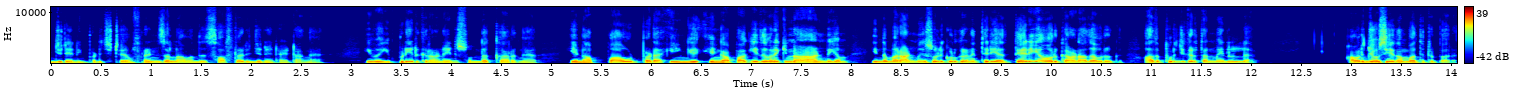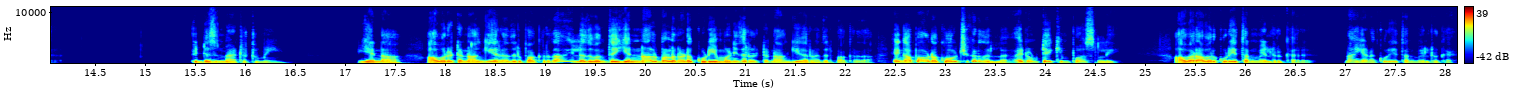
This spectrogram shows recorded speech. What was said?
இன்ஜினியரிங் படிச்சுட்டு, என் ஃப்ரெண்ட்ஸ் எல்லாம் வந்து சாஃப்ட்வேர் இன்ஜினியர் ஆகிட்டாங்க இவன் இப்படி இருக்கிறானேன்னு சொந்தக்காரங்க, என் அப்பா உட்பட இங்கே எங்கள் அப்பாவுக்கு இது வரைக்கும் நான் ஆன்மீகம் இந்த மாதிரி ஆன்மீகம் சொல்லிக் கொடுக்குறேன்னு தெரியாது. தெரியும் அவருக்கு. ஆனால் அது அவருக்கு அதை புரிஞ்சுக்கிற தன்மை இல்லை அவர் ஜோசியை தான் பார்த்துட்டு இருப்பார் it doesn't matter to me. ஏன்னா, அவர்கிட்ட நான் அங்கீகாரம் எதிர்பார்க்குறதா இல்லை அது வந்து என்னால் பலனடக்கூடிய மனிதர்கள்ட்ட நான் அங்கீகாரம் எதிர்பார்க்குறதா எங்கள் அப்பாவை நான் கோவிச்சுக்கிறது இல்லை I don't take him personally அவர் அவருக்குரிய தன்மையில் இருக்கார் நான் எனக்குரிய தன்மையில் இருக்கேன்.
